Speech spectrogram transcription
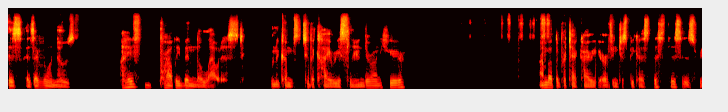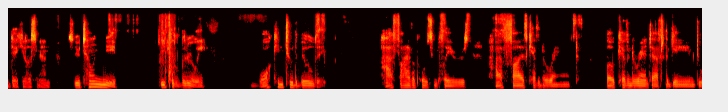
as as everyone knows, I've probably been the loudest when it comes to the Kyrie slander on here. I'm about to protect Kyrie Irving just because this this is ridiculous, man. So you're telling me he could literally walk into the building high five opposing players, high five Kevin Durant, hug Kevin Durant after the game, do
